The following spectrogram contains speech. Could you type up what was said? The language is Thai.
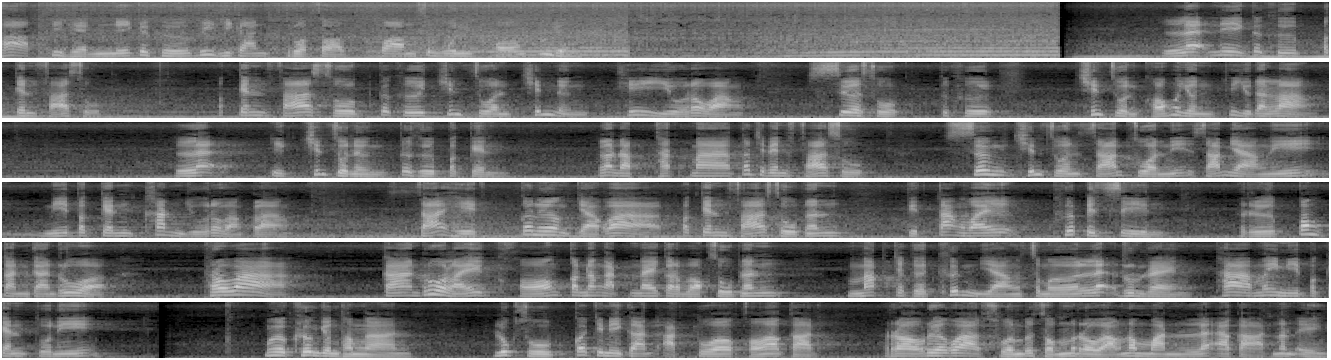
ภาพที่เห็นนี้ก็คือวิธีการตรวจสอบความสมบูรณ์ของเครื่องยนต์และนี่ก็คือประกันฝาสูบประกันฝาสูบก็คือชิ้นส่วนชิ้นหนึ่งที่อยู่ระหว่างเสื้อสูบก็คือชิ้นส่วนของเครื่องยนต์ที่อยู่ด้านล่าง และอีกชิ้นส่วนหนึ่งก็คือประกันระดับถัดมาก็จะเป็นฝาสูบ ซึ่งชิ้นส่วน3ส่วนนี้3อย่างนี้มีประกันขั้นอยู่ระหว่างกลาง สาเหตุก็เนื่องจากว่าประกันฝาสูบนั้นติดตั้งไว้เพื่อเป็นซีน หรือป้องกันการรั่ว เพราะว่าการรั่วไหลของกำลังอัดในกระบอกสูบนั้น มักจะเกิดขึ้นอย่างเสมอและรุนแรง ถ้าไม่มีประกันตัวนี้ เมื่อเครื่องยนต์ทำงาน ลูกสูบก็จะมีการอัดตัวของอากาศ เราเรียกว่าส่วนผสมระหว่างน้ำมันและอากาศนั่นเอง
